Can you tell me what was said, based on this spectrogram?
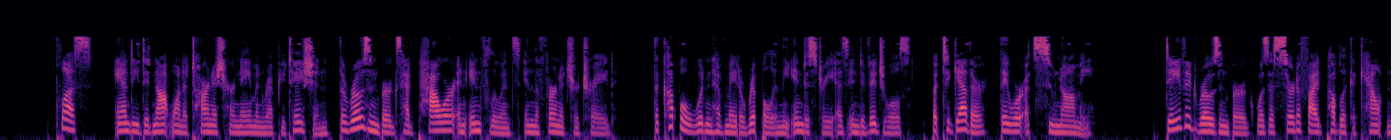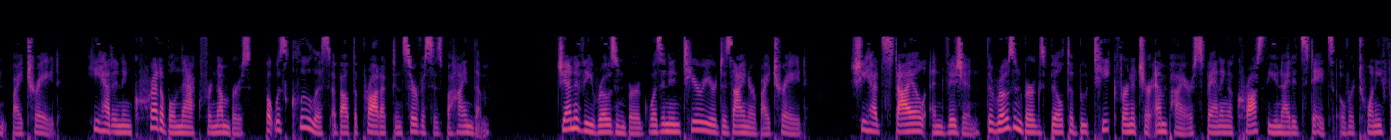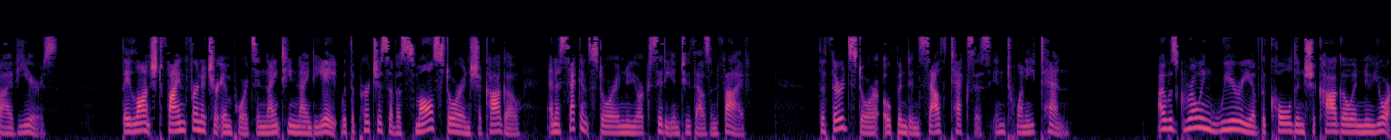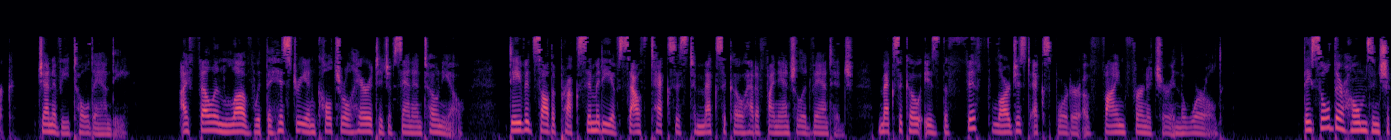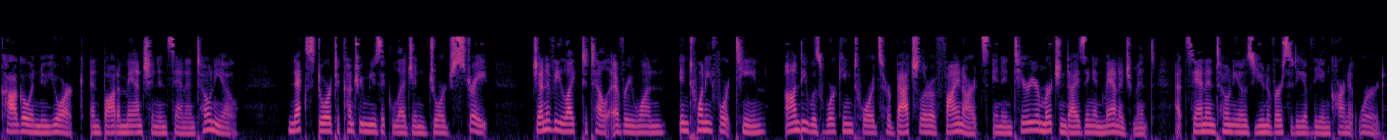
Plus, Andi did not want to tarnish her name and reputation. The Rosenbergs had power and influence in the furniture trade. The couple wouldn't have made a ripple in the industry as individuals, but together they were a tsunami. David Rosenberg was a certified public accountant by trade. He had an incredible knack for numbers, but was clueless about the product and services behind them. Genevieve Rosenberg was an interior designer by trade. She had style and vision. The Rosenbergs built a boutique furniture empire spanning across the United States over 25 years. They launched Fine Furniture Imports in 1998 with the purchase of a small store in Chicago and a second store in New York City in 2005. The third store opened in South Texas in 2010. I was growing weary of the cold in Chicago and New York, Genevieve told Andi. I fell in love with the history and cultural heritage of San Antonio. David saw the proximity of South Texas to Mexico had a financial advantage. Mexico is the fifth largest exporter of fine furniture in the world. They sold their homes in Chicago and New York and bought a mansion in San Antonio. Next door to country music legend George Strait, Genevieve liked to tell everyone, in 2014, Andi was working towards her Bachelor of Fine Arts in Interior Merchandising and Management at San Antonio's University of the Incarnate Word.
